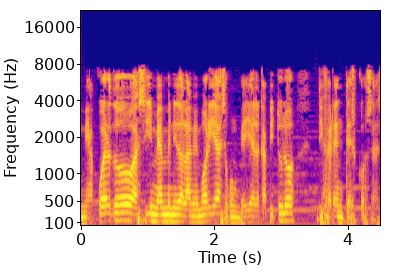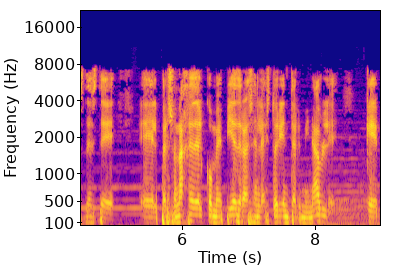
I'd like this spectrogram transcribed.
me acuerdo, así me han venido a la memoria, según veía el capítulo, diferentes cosas. Desde el personaje del come piedras en la historia interminable, que eh,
